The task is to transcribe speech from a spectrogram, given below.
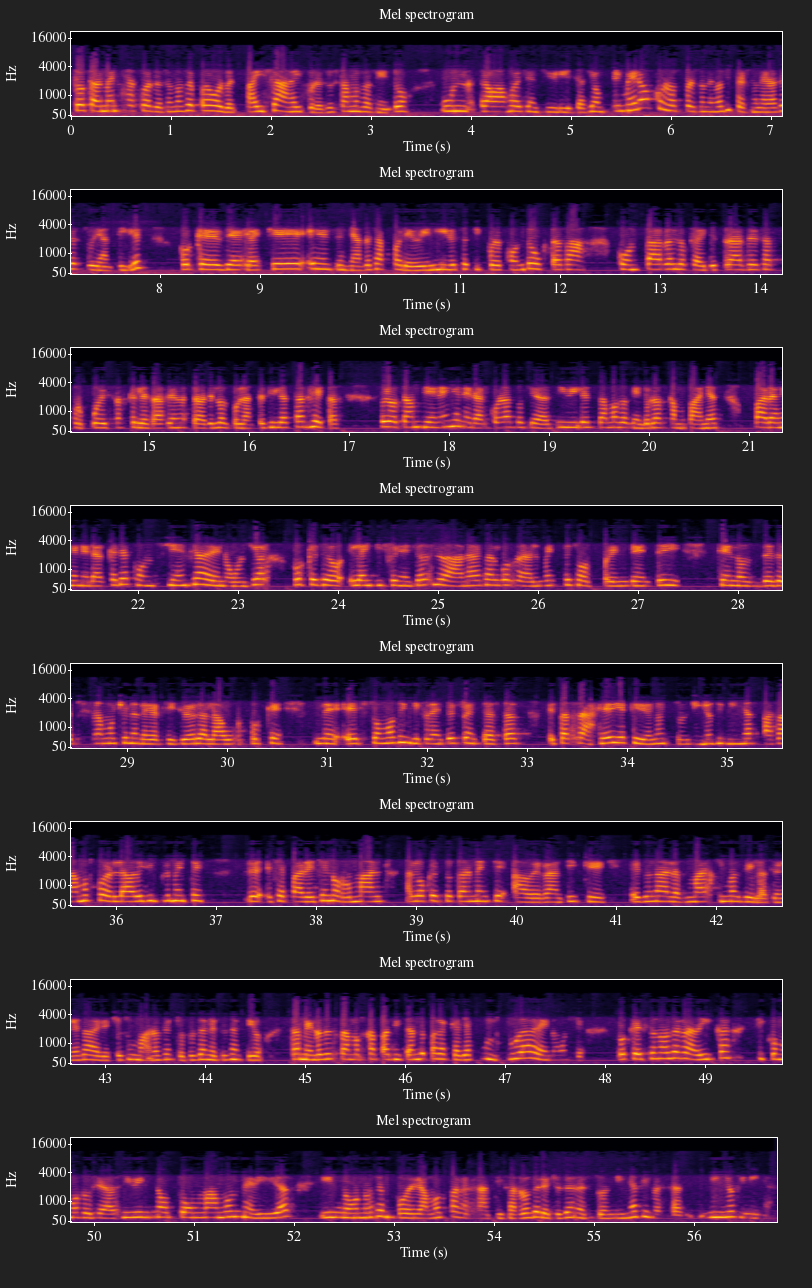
Totalmente de acuerdo, eso no se puede volver paisaje y por eso estamos haciendo un trabajo de sensibilización, primero con los personeros y personeras estudiantiles, porque desde ahí hay que enseñarles a prevenir este tipo de conductas, a contarles lo que hay detrás de esas propuestas que les hacen a través de los volantes y las tarjetas, pero también en general con la sociedad civil estamos haciendo las campañas para generar que haya conciencia de denuncia, porque la indiferencia ciudadana es algo realmente sorprendente y que nos decepciona mucho en el ejercicio de la labor, porque somos indiferentes frente a estas, esta tragedia que viven nuestros niños y niñas, pasamos por el lado y simplemente se parece normal, algo que es totalmente aberrante y que es una de las máximas violaciones a derechos humanos. Entonces, en ese sentido, también los estamos capacitando para que haya cultura de denuncia, porque esto no se radica si como sociedad civil no tomamos medidas y no nos empoderamos para garantizar los derechos de nuestros niñas y nuestros niños y niñas.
